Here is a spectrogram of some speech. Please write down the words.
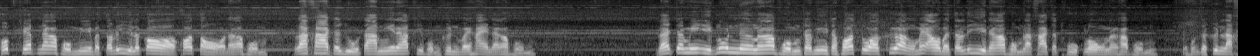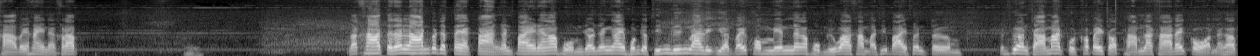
ครบเซตนะครับผมมีแบตเตอรี่แล้วก็ข้อต่อนะครับผมราคาจะอยู่ตามนี้นะครับที่ผมขึ้นไว้ให้นะครับผม และจะมีอีกรุ่นหนึ่งนะครับผมจะมีเฉพาะตัวเครื่องไม่เอาแบตเตอรี่นะครับผมราคาจะถูกลงนะครับผมเดี๋ยวผมจะขึ้นราคาไว้ให้นะครับราคาแต่ละร้านก็จะแตกต่างกันไปนะครับผมเดี๋ยวยังไงผมจะทิ้งลิงก์รายละเอียดไว้คอมเมนต์นะครับผมหรือว่าคำอธิบายเพิ่มเติม เพื่อนๆสามารถกดเข้าไปสอบถามราคาได้ก่อนนะครับ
